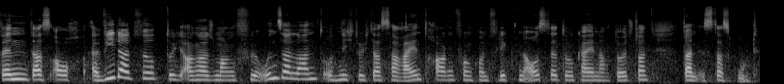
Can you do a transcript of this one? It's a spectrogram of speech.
wenn das auch erwidert wird durch Engagement für unser Land und nicht durch das Hereintragen von Konflikten aus der Türkei nach Deutschland, dann ist das gut.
